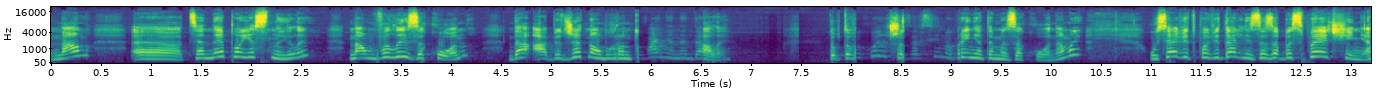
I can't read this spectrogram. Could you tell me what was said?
Нам е, це не пояснили, нам ввели закон, да, а бюджетного обґрунтування не дали. Тобто виходить, що за всіми прийнятими законами уся відповідальність за забезпечення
